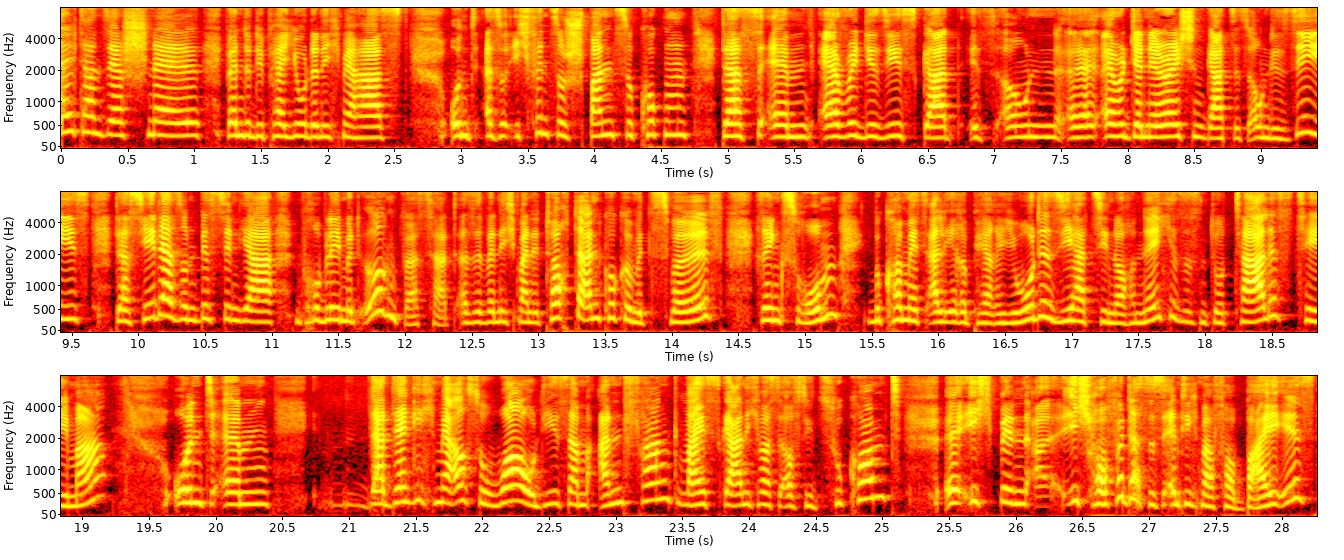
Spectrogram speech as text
altern sehr schnell, wenn du die Periode nicht mehr hast. Und also ich finde es so spannend zu gucken, dass ähm, every disease got its own, uh, every generation got its own disease, dass jeder so ein bisschen ja ein Problem mit irgendwas hat. Also wenn ich meine Tochter angucke mit zwölf, ringsrum, bekommen jetzt alle ihre Periode. Sie hat sie noch nicht. Es ist ein totales Thema. Und ähm, da denke ich mir auch so, wow, die ist am Anfang, weiß gar nicht, was auf sie zukommt. Äh, ich bin, ich hoffe, dass es endlich mal vorbei ist.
